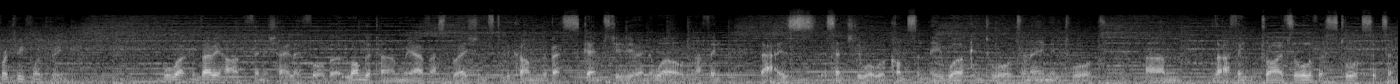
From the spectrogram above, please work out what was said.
for 343. We're working very hard to finish Halo 4, but longer term we have aspirations to become the best game studio in the world, and I think that is essentially what we're constantly working towards and aiming towards. Um, that I think drives all of us towards success.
